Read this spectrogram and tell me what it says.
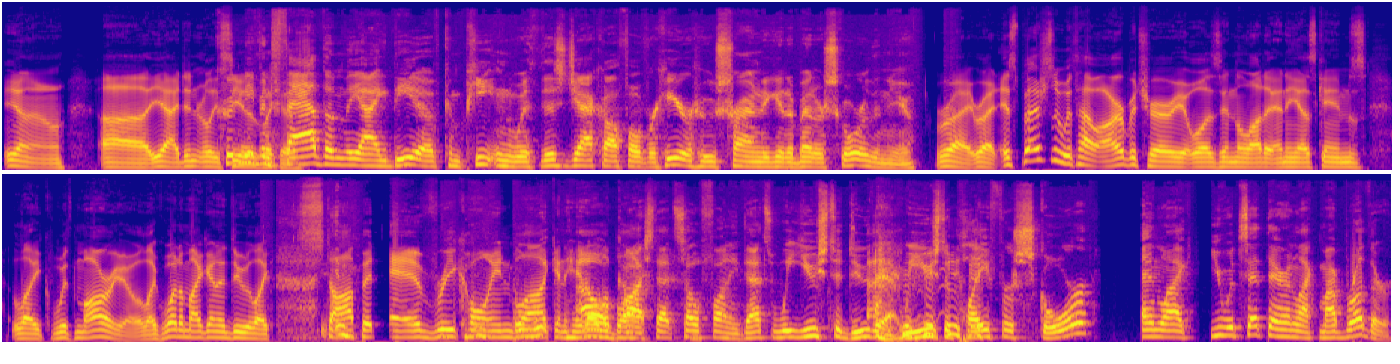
you know, uh, yeah, I didn't really Couldn't see it even like a, fathom the idea of competing with this jackoff over here who's trying to get a better score than you. Right, right. Especially with how arbitrary it was in a lot of NES games, like with Mario. Like, what am I gonna do? Like, stop at every coin block and hit all oh the blocks? gosh, that's so funny. That's we used to do that. We used to play for score, and like you would sit there and like my brother,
